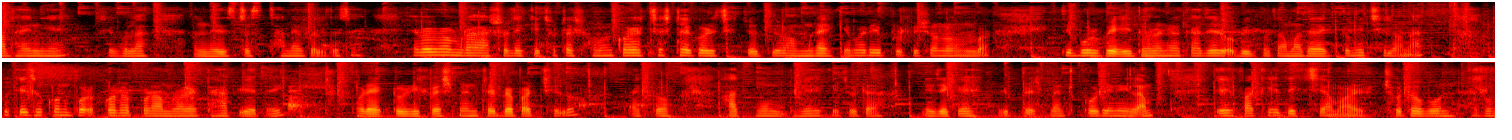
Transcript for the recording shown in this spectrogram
মাথায় নিয়ে সেগুলা নির্দিষ্ট স্থানে ফেলতেছে। এভাবে আমরা আসলে কিছুটা সময় করার চেষ্টা করেছি, যদিও আমরা একেবারেই প্রফেশনাল বা ইতিপূর্বে এই ধরনের কাজের অভিজ্ঞতা আমাদের একদমই ছিল না। তো কিছুক্ষণ পর, করার পর আমরা অনেকটা হাঁপিয়ে যাই। পরে একটু রিফ্রেশমেন্টের ব্যাপার ছিল, একটু হাত মুখ ধুয়ে কিছুটা নিজেকে রিফ্রেশমেন্ট করে নিলাম। এর ফাঁকে দেখছি আমার ছোট বোন এবং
